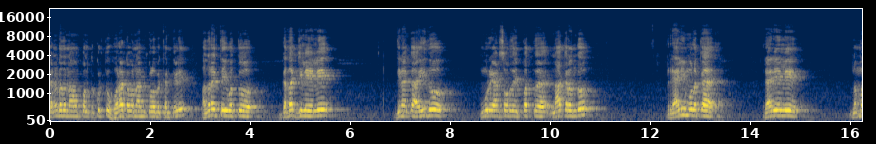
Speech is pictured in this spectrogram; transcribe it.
ಕನ್ನಡದ ನಾಮಫಲಕ ಕುರಿತು ಹೋರಾಟವನ್ನು ಹಮ್ಮಿಕೊಳ್ಬೇಕಂತೇಳಿ ಅದರಂತೆ ಇವತ್ತು ಗದಗ ಜಿಲ್ಲೆಯಲ್ಲಿ ದಿನಾಂಕ ಐದು ಮೂರು ಎರಡು ಸಾವಿರದ ಇಪ್ಪತ್ತ ನಾಲ್ಕರಂದು ರ್ಯಾಲಿ ಮೂಲಕ, ರ್ಯಾಲಿಯಲ್ಲಿ ನಮ್ಮ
